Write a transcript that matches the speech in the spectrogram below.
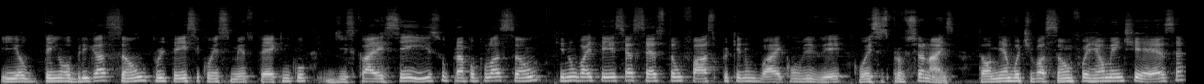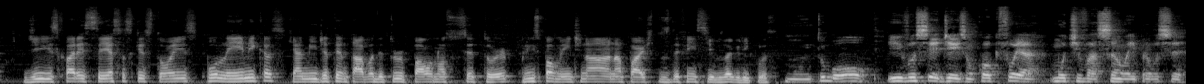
e eu tenho obrigação, por ter esse conhecimento técnico, de esclarecer isso para a população que não vai ter esse acesso tão fácil porque não vai conviver com esses profissionais. Então a minha motivação foi realmente essa de esclarecer essas questões polêmicas que a mídia tentava deturpar o nosso setor, principalmente na, na parte dos defensivos agrícolas. Muito bom. E você, Jason, qual que foi a motivação aí para você?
